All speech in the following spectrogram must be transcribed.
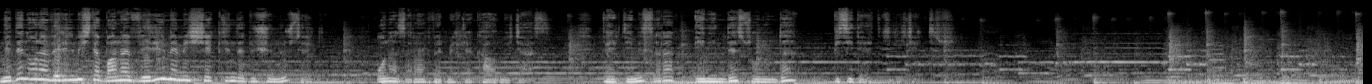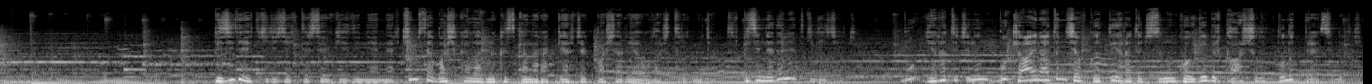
Neden ona verilmiş de bana verilmemiş şeklinde düşünürsek ona zarar vermekle kalmayacağız. Verdiğimiz zarar eninde sonunda bizi de etkileyecektir. Bizi de etkileyecektir sevgili dinleyenler. Kimse başkalarını kıskanarak gerçek başarıya ulaştırılmayacaktır. Bizi neden etkileyecek? Bu yaratıcının, bu kainatın şefkatli yaratıcısının koyduğu bir karşılıklılık prensibidir.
